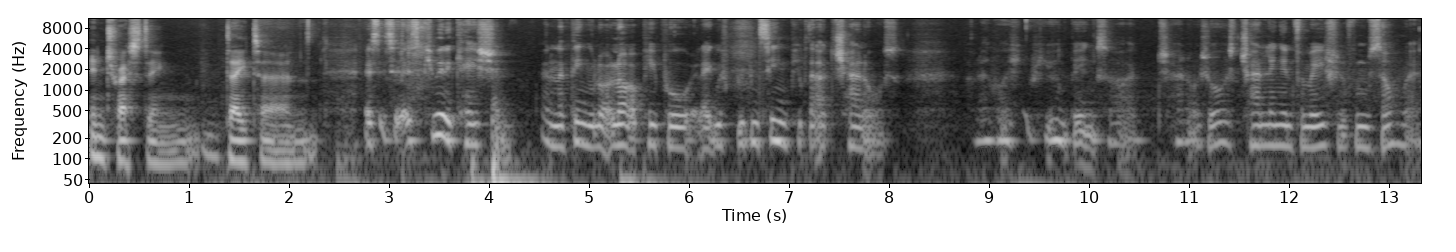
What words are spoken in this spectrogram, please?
interesting data and It's, it's, it's communication, and I think a lot, a lot of people like we've, we've been seeing people that are channels. I'm like, well, human beings are channels. You're always channeling information from somewhere.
